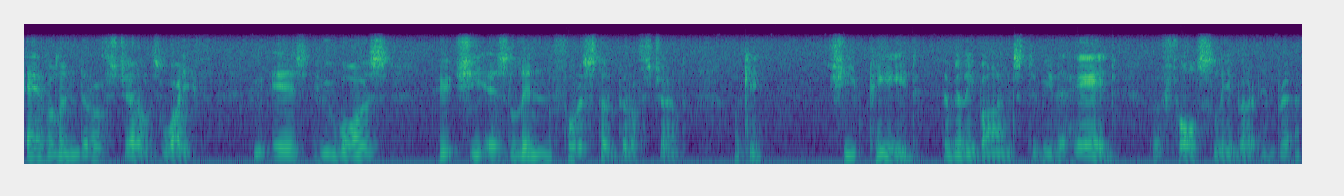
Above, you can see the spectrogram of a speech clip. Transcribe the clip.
Evelyn de Rothschild's wife, who is, who was, who she is Lynn Forester de Rothschild. Okay, she paid the Milibands to be the head of false labour in Britain.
